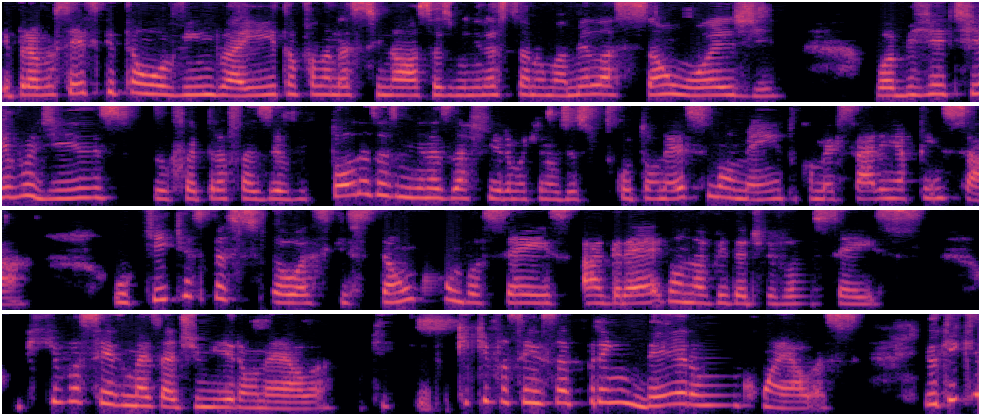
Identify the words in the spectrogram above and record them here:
E para vocês que estão ouvindo aí, estão falando assim, nossa, as meninas estão numa melação hoje, o objetivo disso foi para fazer todas as meninas da firma que nos escutam nesse momento começarem a pensar o que, que as pessoas que estão com vocês agregam na vida de vocês. O que, que vocês mais admiram nela? O que, o que, que vocês aprenderam com elas? E o que, que,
